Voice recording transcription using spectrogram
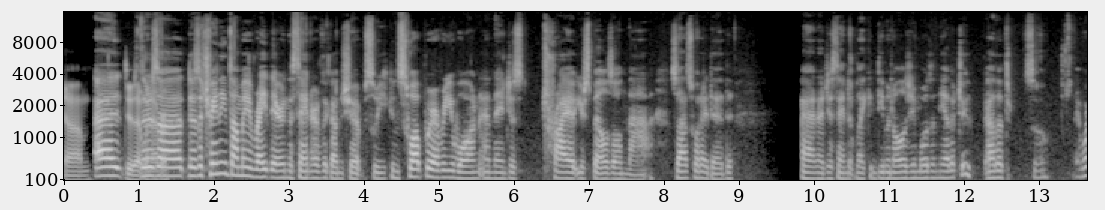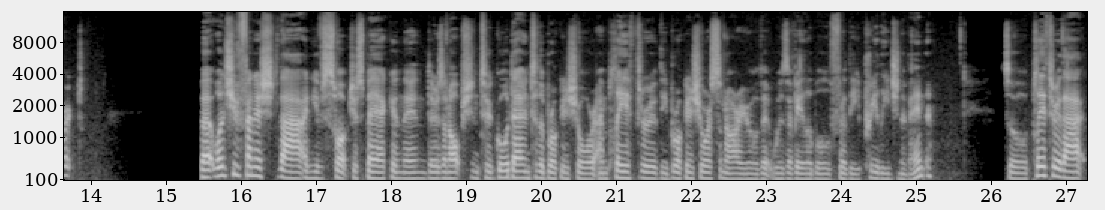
um, uh, do that there's whenever. a there's a training dummy right there in the center of the gunship, so you can swap wherever you want and then just try out your spells on that. So that's what I did, and I just ended up liking demonology more than the other two, other th- so it worked. But once you've finished that and you've swapped your spec, and then there's an option to go down to the Broken Shore and play through the Broken Shore scenario that was available for the pre Legion event. So play through that,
